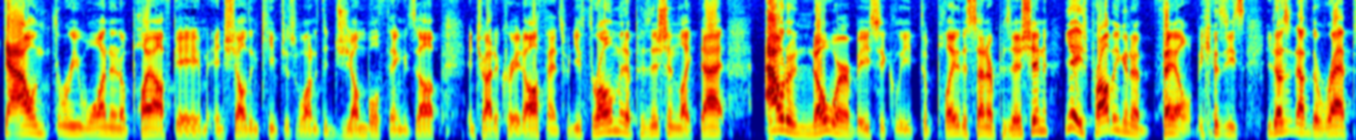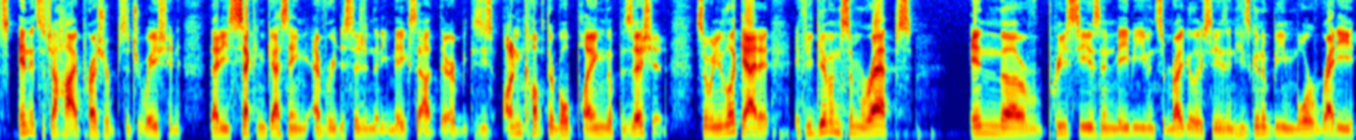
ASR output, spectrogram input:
down 3 1 in a playoff game, and Sheldon Keefe just wanted to jumble things up and try to create offense. When you throw him in a position like that, out of nowhere basically to play the center position, yeah, he's probably going to fail because he's he doesn't have the reps and it's such a high pressure situation that he's second guessing every decision that he makes out there because he's uncomfortable playing the position. So when you look at it, if you give him some reps in the preseason, maybe even some regular season, he's going to be more ready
